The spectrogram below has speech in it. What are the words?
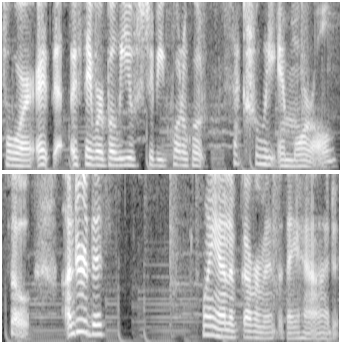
for if they were believed to be quote unquote sexually immoral. So, under this plan of government that they had,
